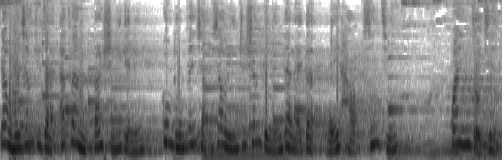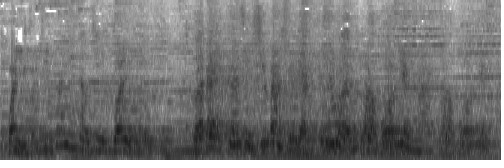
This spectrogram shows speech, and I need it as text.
让我们相聚在 FM 八十一点零，共同分享校园之声给您带来的美好心情。欢迎走进，欢迎走进，欢迎走进，欢迎走进河北科技师范学院中文广播电台，广播电台，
